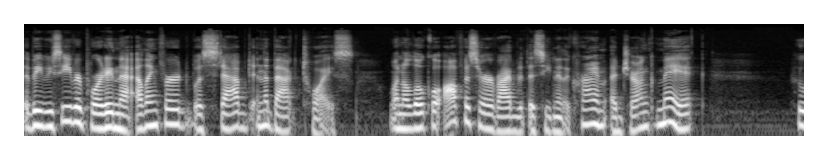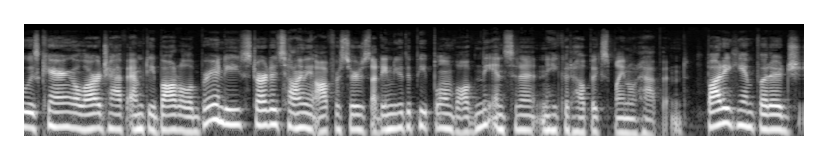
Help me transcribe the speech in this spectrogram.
The BBC reporting that Ellingford was stabbed in the back twice. When a local officer arrived at the scene of the crime, a drunk Mayick, who was carrying a large half empty bottle of brandy, started telling the officers that he knew the people involved in the incident and he could help explain what happened. Body cam footage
